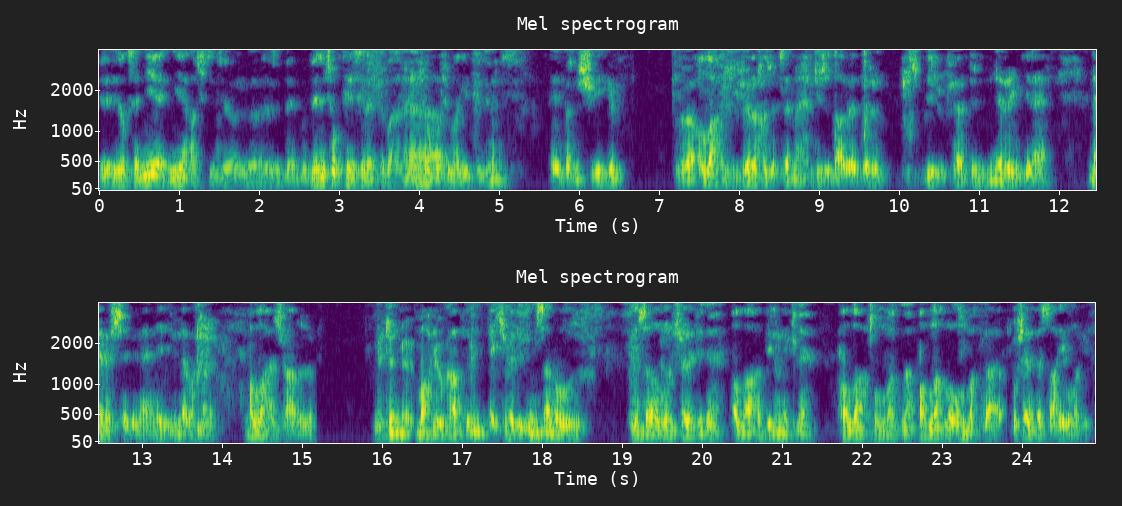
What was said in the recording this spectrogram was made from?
E, Yoksa niye niye açtı diyor. E, be- Beni çok tesir etti bana diyor. Çok hoşuma gitti diyor. Ben şeyhim ve Allah Zülcelal Hazretlerine herkesi davet ederim. Hiçbir ferdin ne rengine, ne mezhebine, ne dinine bakarım. Allah'a çağırırım. Bütün mahlukatın ekmeli insanoğludur. İnsanoğlunun şerefi de Allah'ı bilmekle, Allah'ı bulmakla, Allah'la olmakla bu şerefe sahip olabilir.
